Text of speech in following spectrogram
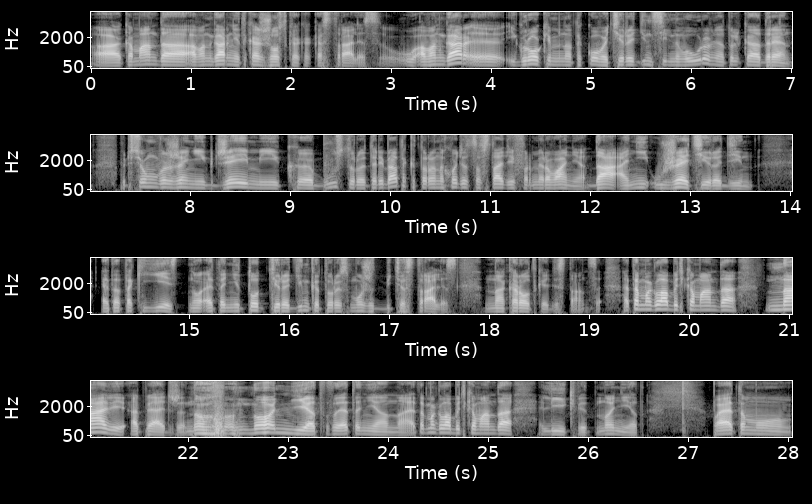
э, команда AVANGAR не такая жесткая, как Astralis. У AVANGAR э, игрок именно такого tier-1 сильного уровня, только Адрен. При всем уважении к Джейму и к Бустеру, это ребята, которые находятся в стадии формирования. Да, они уже tier-1. Это так и есть, но это не тот tier-1, который сможет бить Astralis на короткой дистанции. Это могла быть команда NAVI, опять же, но, но нет, это не она. Это могла быть команда Liquid, но нет. Поэтому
